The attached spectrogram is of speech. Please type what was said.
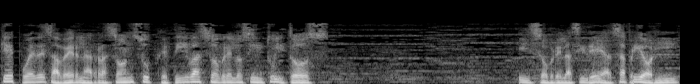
¿qué puede saber la razón subjetiva sobre los intuitos? Y sobre las ideas a priori,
